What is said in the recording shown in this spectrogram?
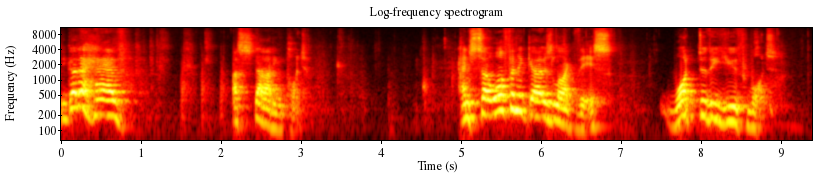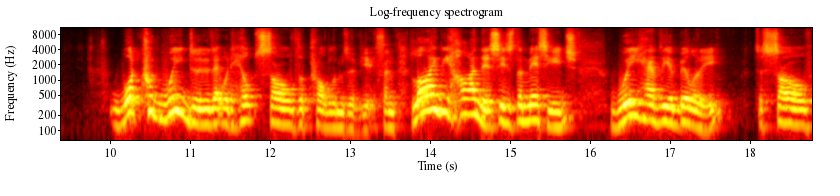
You've got to have a starting point. And so often it goes like this What do the youth want? What could we do that would help solve the problems of youth? And lying behind this is the message we have the ability to solve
